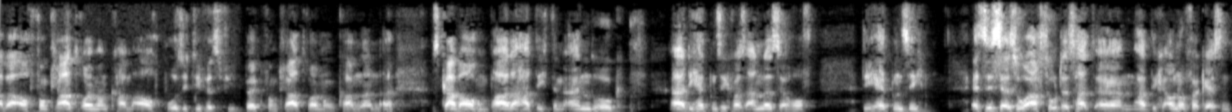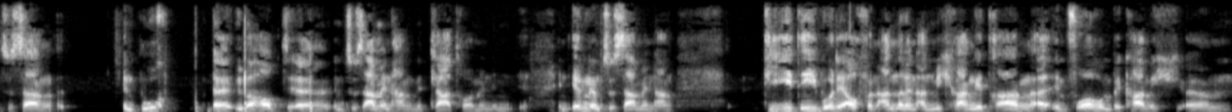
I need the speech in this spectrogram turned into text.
aber auch von Klarträumern kam auch positives Feedback. Von Klarträumern kam dann, äh, es gab auch ein paar, da hatte ich den Eindruck, ah, die hätten sich was anderes erhofft. Die hätten sich, es ist ja so, ach so, das hat, äh, hatte ich auch noch vergessen zu sagen, ein Buch äh, überhaupt äh, im Zusammenhang mit Klarträumen, in, in irgendeinem Zusammenhang. Die Idee wurde auch von anderen an mich rangetragen. Äh, Im Forum bekam ich ähm,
